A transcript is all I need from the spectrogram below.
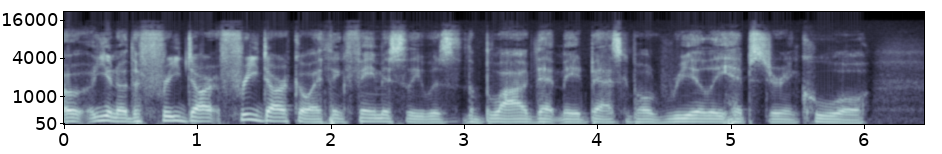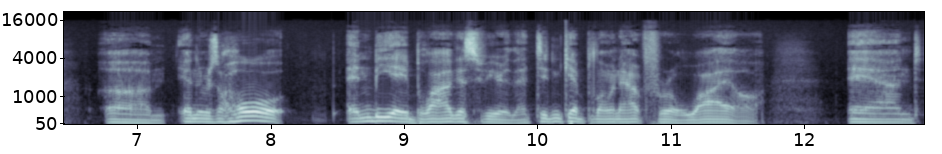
oh, you know, the free dark, FreeDarko. I think famously was the blog that made basketball really hipster and cool. Um, and there was a whole NBA blogosphere that didn't get blown out for a while, and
